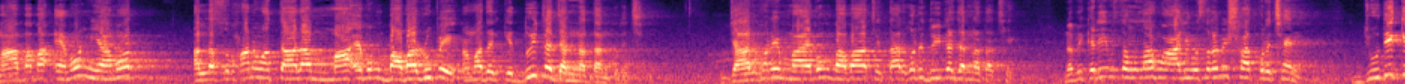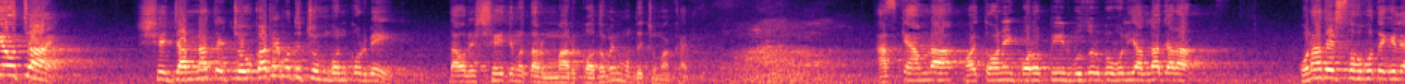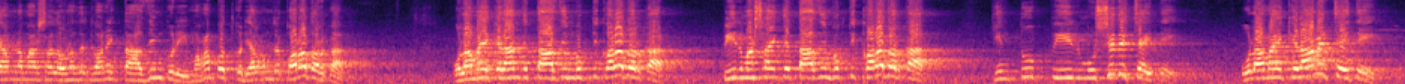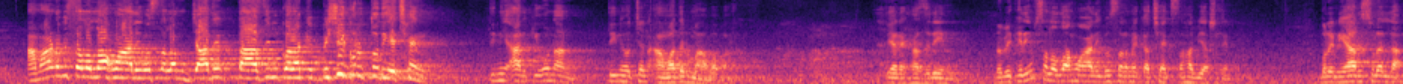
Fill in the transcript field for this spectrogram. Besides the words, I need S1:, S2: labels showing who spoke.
S1: মা বাবা এমন নিয়ামত, আল্লাহ তাআলা মা এবং বাবার রূপে আমাদেরকে দুইটা জান্নাত দান করেছে। যার ঘরে মা এবং বাবা আছে, তার ঘরে দুইটা জান্নাত আছে। নবী করিম সাল্লাল্লাহু আলী ওয়াসাল্লাম ইরশাদ করেছেন, যদি কেউ চায়, সে জান্নাতের চৌকাঠের মধ্যে চুম্বন করবে, তাহলে সে যেন তার মার কদমের মধ্যে চুমা খায়। আজকে আমরা হয়তো অনেক বড় পীর বুজুর্গ বলি, আল্লাহ, যারা ওনাদের সহবতে গেলে আমরা মার্শাল্লাহ ওনাদেরকে অনেক তাজিম করি, মহাব্বত করি, আলহামদুলিল্লাহ করা দরকার। ওলামাই কেরামকে তাজিম ভক্তি করা দরকার, পীর মাসাইকে তাজিম ভক্তি করা দরকার। কিন্তু পীর মুর্শিদের চাইতে ওলামাই কেরামের চাইতে আমার নবী সাল্লাহ আলী ওসাল্লাম যাদের তাজিম করাকে বেশি গুরুত্ব দিয়েছেন, তিনি আর কেউ নান, তিনি হচ্ছেন আমাদের মা বাবা। ইয়ারে হাজরিন, নবী করিম সাল্লাহ আলী ওসালামের কাছে এক সাহাবি আসলেন। বলেন, ইয়া রসুলাল্লাহ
